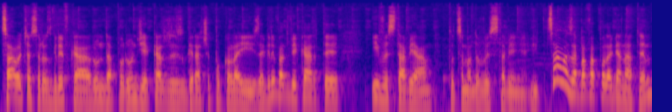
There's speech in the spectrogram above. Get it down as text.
cały czas rozgrywka, runda po rundzie. Każdy z graczy po kolei zagrywa dwie karty i wystawia to, co ma do wystawienia. I cała zabawa polega na tym,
